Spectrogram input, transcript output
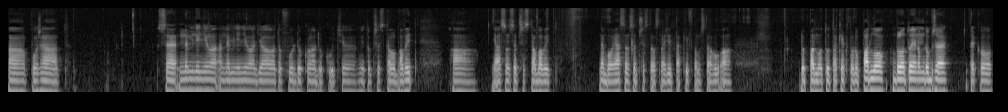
a pořád se neměnila a neměnila, dělala to furt dokola, dokud eh, mě to přestalo bavit a já jsem se přestal bavit, nebo já jsem se přestal snažit taky v tom vztahu a dopadlo to tak, jak to dopadlo. Bylo to jenom dobře, jako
